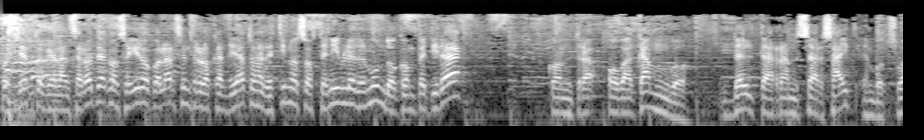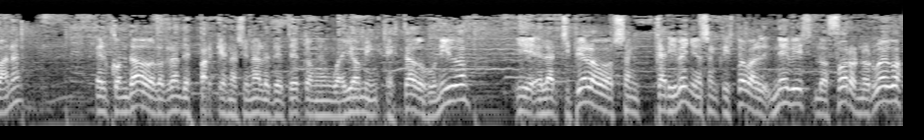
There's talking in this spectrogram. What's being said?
Por cierto que Lanzarote ha conseguido colarse entre los candidatos a destinos sostenibles del mundo. Competirá contra Obakamgo, Delta Ramsar Site en Botswana, el condado de los grandes parques nacionales de Teton en Wyoming, Estados Unidos, y el archipiélago san- caribeño de San Cristóbal Nevis, los foros noruegos,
